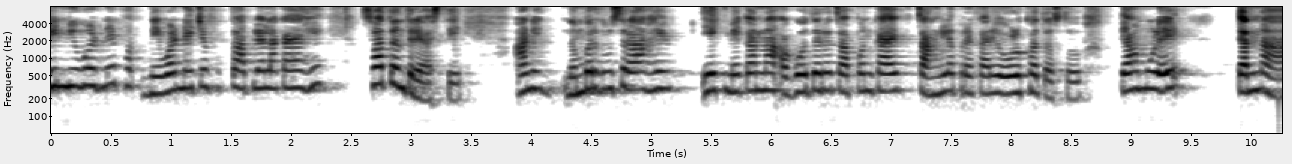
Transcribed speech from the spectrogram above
हे निवडणे फक्त निवडण्याचे फक्त आपल्याला काय आहे? स्वातंत्र्य असते. आणि नंबर दुसरा आहे एकमेकांना अगोदरच आपण काय चांगल्या प्रकारे ओळखत असतो. त्यामुळे त्यांना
